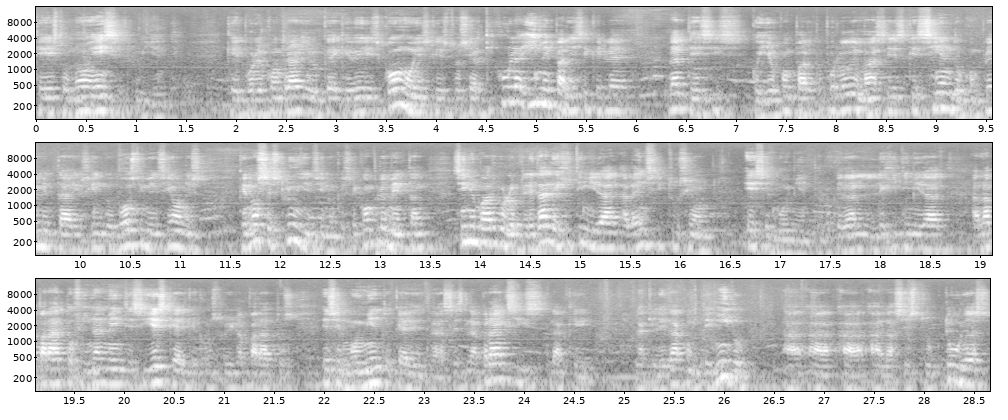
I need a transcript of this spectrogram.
que esto no es excluyente, que por el contrario lo que hay que ver es cómo es que esto se articula y me parece que la, la tesis que yo comparto por lo demás es que siendo complementarios, siendo dos dimensiones que no se excluyen sino que se complementan, sin embargo lo que le da legitimidad a la institución es el movimiento. Lo que da legitimidad al aparato, finalmente, si es que hay que construir aparatos, es el movimiento que hay detrás, es la praxis la que, la que le da contenido a, las estructuras,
